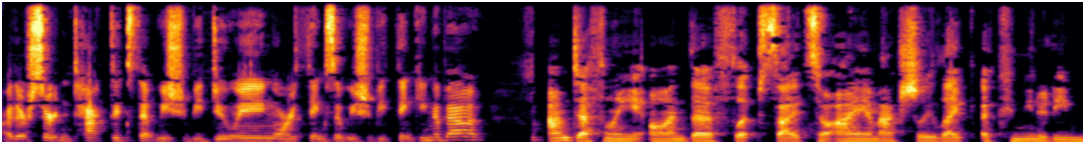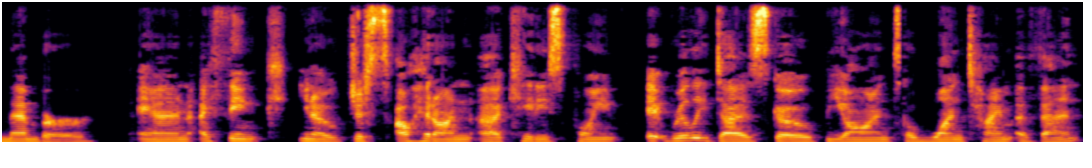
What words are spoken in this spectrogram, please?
Are there certain tactics that we should be doing or things that we should be thinking about? I'm definitely on the flip side. So I am actually like a community member. And I think, you know, just I'll hit on uh, Katie's point. It really does go beyond a one time event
